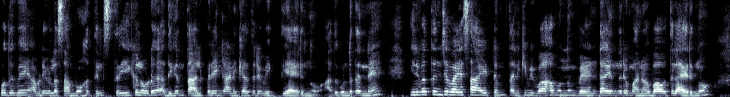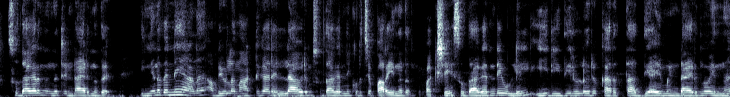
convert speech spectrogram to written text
പൊതുവെ അവിടെയുള്ള സമൂഹത്തിൽ സ്ത്രീകളോട് അധികം താല്പര്യം കാണിക്കാത്തൊരു വ്യക്തിയായിരുന്നു. അതുകൊണ്ട് തന്നെ ഇരുപത്തഞ്ച് വയസ്സായിട്ടും തനിക്ക് വിവാഹമൊന്നും വേണ്ട എന്നൊരു മനോഭാവത്തിലായിരുന്നു സുധാകരൻ നിന്നിട്ടുണ്ടായിരുന്നത്. ഇങ്ങനെ തന്നെയാണ് അവിടെയുള്ള നാട്ടുകാരെല്ലാവരും സുധാകരനെ കുറിച്ച് പറയുന്നത്. പക്ഷേ സുധാകരന്റെ ഉള്ളിൽ ഈ രീതിയിലുള്ള ഒരു കറുത്ത അധ്യായം ഉണ്ടായിരുന്നു എന്ന്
